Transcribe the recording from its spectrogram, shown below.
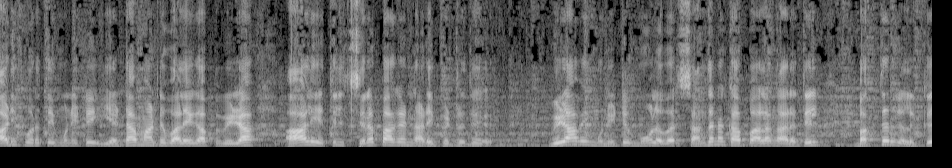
ஆடிப்புறத்தை முன்னிட்டு எட்டாம் ஆண்டு வளைகாப்பு விழா ஆலயத்தில் சிறப்பாக நடைபெற்றது. விழாவை முன்னிட்டு மூலவர் சந்தன காப்பு அலங்காரத்தில் பக்தர்களுக்கு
